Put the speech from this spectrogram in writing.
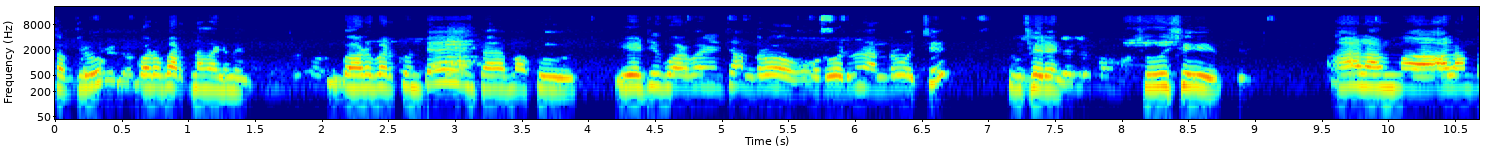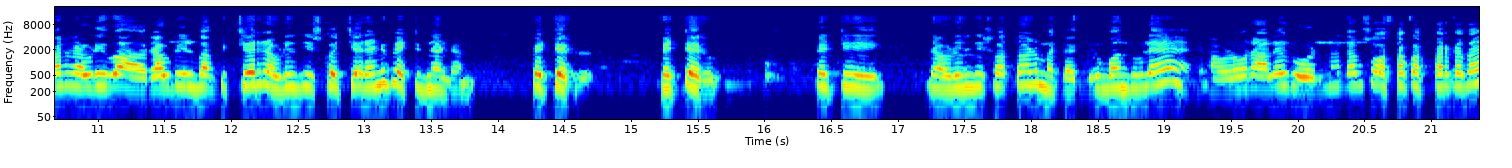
సభ్యులు గొడవ పడుతున్నామండి మేము. గొడవ పడుతుంటే ఇంకా మాకు ఏటి గొడవ నుంచి అందరూ రోడ్డు మీద అందరూ వచ్చి చూసారండి చూసి వాళ్ళ వాళ్ళందరూ రౌడీ రౌడీలు పంపించారు రౌడీలు తీసుకొచ్చారని పెట్టిందండి పెట్టారు. పెట్టారు. పెట్టి రౌడీలు తీసుకొస్తామండి. మా దగ్గర బంధువులే ఎవరో రాలేదు రోడ్డు మీద కాబట్టి చూస్తాకు వస్తారు కదా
